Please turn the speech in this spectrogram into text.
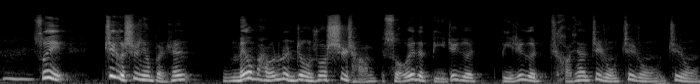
嗯所以这个事情本身没有办法论证说市场所谓的比这个比这个好像这种这种这种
